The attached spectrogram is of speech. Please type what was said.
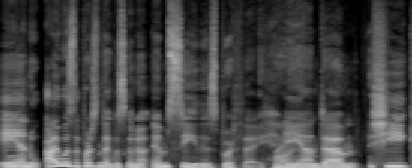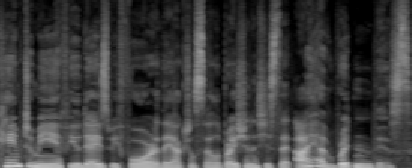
And I was the person that was going to MC this birthday. Right. And um, she came to me a few days before the actual celebration and she said, I have written this.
